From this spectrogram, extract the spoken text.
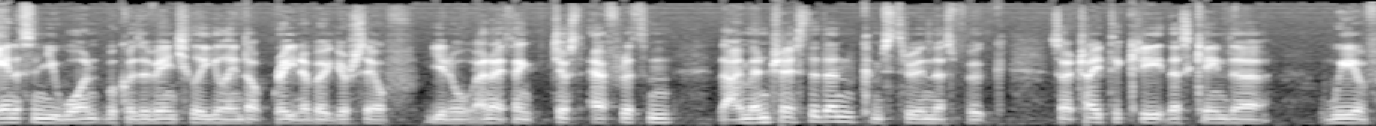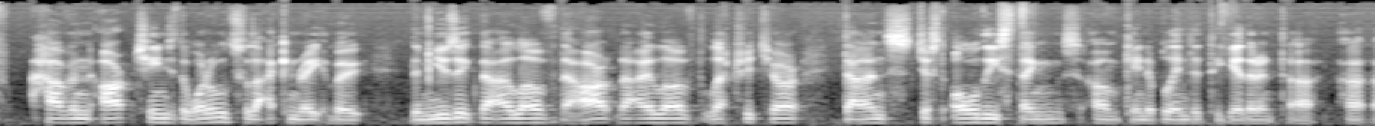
anything you want because eventually you'll end up writing about yourself, you know. And I think just everything that I'm interested in comes through in this book. So I tried to create this kind of way of having art change the world so that I can write about the music that I love, the art that I love, literature, dance, just all these things um, kind of blended together into a, a,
